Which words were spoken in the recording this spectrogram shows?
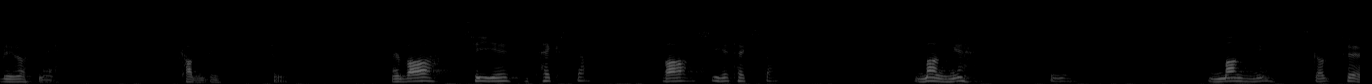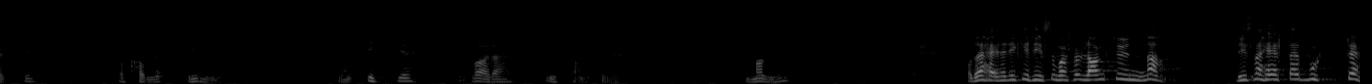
blir nok med, kan vi tro. Men hva sier teksta? Hva sier teksta? Mange, sto det. Mange skal søke å komme inn, men ikke være i stand til det. Mange. Og det er heller ikke de som var så langt unna, de som er helt der borte.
